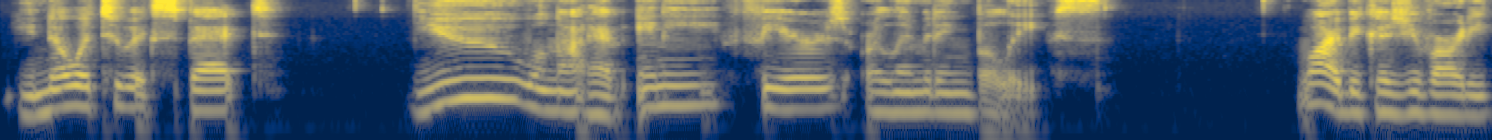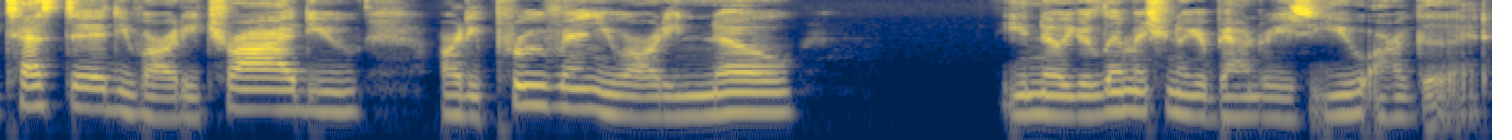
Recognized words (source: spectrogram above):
you know what to expect, you will not have any fears or limiting beliefs. Why? Because you've already tested, you've already tried, you already proven, you already know. You know your limits, you know your boundaries, you are good.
